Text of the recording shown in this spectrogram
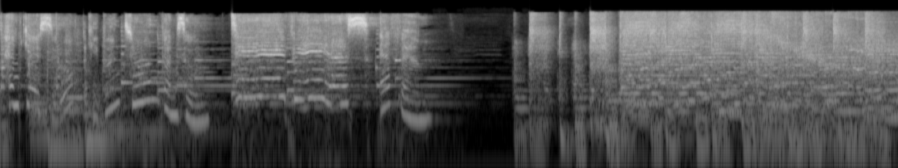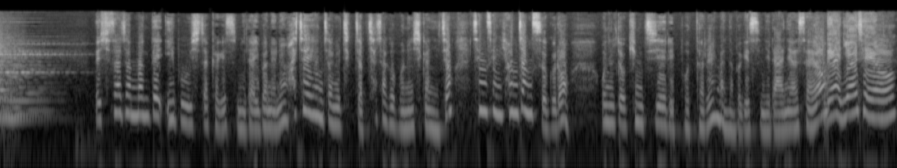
함께할수록 기분 좋은 방송. TBS FM 시사전망대 2부 시작하겠습니다. 이번에는 화재 현장을 직접 찾아가 보는 시간이죠. 생생 현장 속으로 오늘도 김지혜 리포터를 만나보겠습니다. 안녕하세요. 네, 안녕하세요.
